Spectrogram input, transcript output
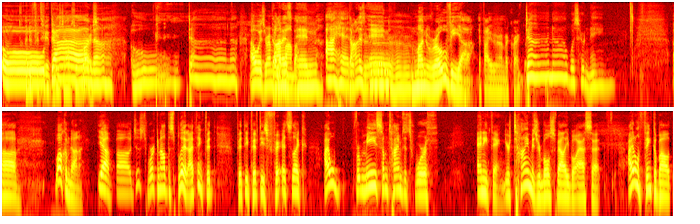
Oh, 50-50 to help some buyers. Donna. Oh, Donna. I always remember Donna's La Bamba. in I had Donna's in Monrovia, if I remember correctly. Donna was her name. Uh, welcome, Donna. Yeah, uh, just working out the split. I think 50 50 is fair. It's like, I will, for me, sometimes it's worth anything. Your time is your most valuable asset. I don't think about,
